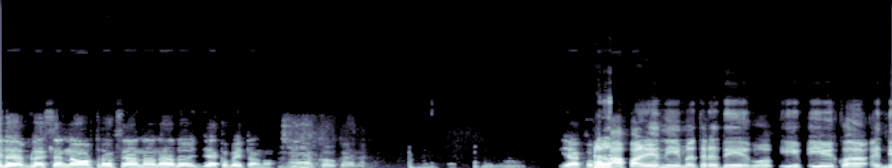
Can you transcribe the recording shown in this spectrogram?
ഇത് ബ്ലസൻ ഓർത്തഡോക്സ് ആണോ അതോ ജാക്കോബൈറ്റ് ആണോ ആ പഴയ നിയമത്തിലെ ദൈവവും ഈ ഈ എന്ത്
